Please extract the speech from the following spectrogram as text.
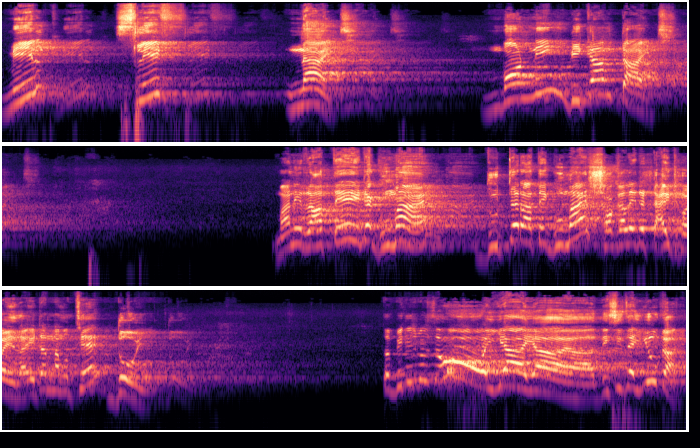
milk sleep night morning become tight মানে রাতে এটা ঘুমায় দুটা রাতে ঘুমায়, সকালে এটা টাইট হয়ে যায়। এটার নাম হচ্ছে দই। তো ব্রিটিশ বলছে ও ইয়া ইয়া দিস ইজ এ ইউগাট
